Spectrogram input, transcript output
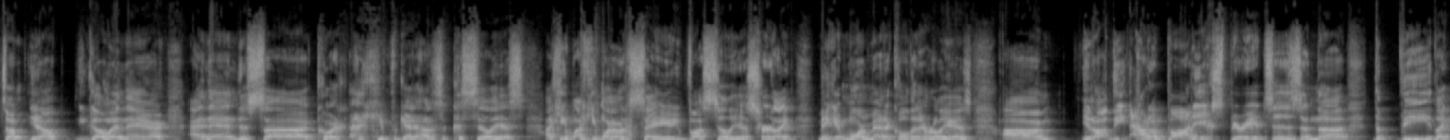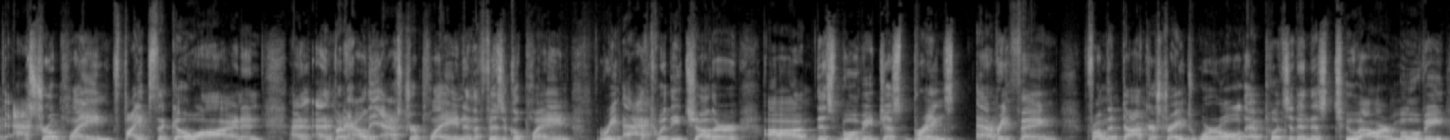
so you know, you go in there, and then this uh, I keep forgetting how to say Kaecilius. I keep I keep wanting to say Vasilius or like make it more medical than it really is. Um, you know the out of body experiences and the the the like the astral plane fights that go on and and and but how the astral plane and the physical plane react with each other. Uh, this movie just brings everything from the Doctor Strange world and puts it in this two-hour movie,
